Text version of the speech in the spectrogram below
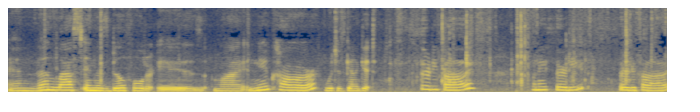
And then last in this bill folder is my new car, which is going to get 35, 20, 30, 35.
